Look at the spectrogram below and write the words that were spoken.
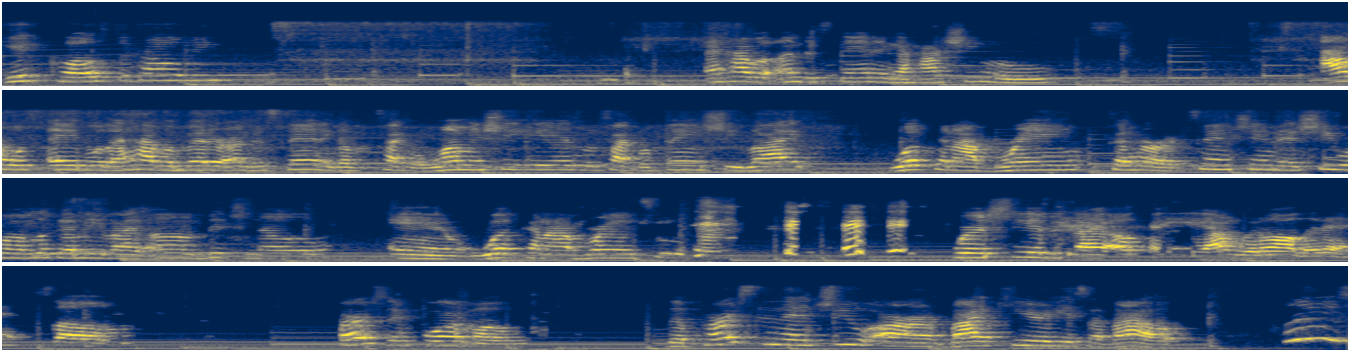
get close to Kobe and have an understanding of how she moves, I was able to have a better understanding of the type of woman she is, what type of things she likes, what can I bring to her attention, and she won't look at me like, um, bitch, no, and what can I bring to her? Where she'll be like, okay, yeah, I'm with all of that. So, first and foremost, the person that you are bi-curious about, please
